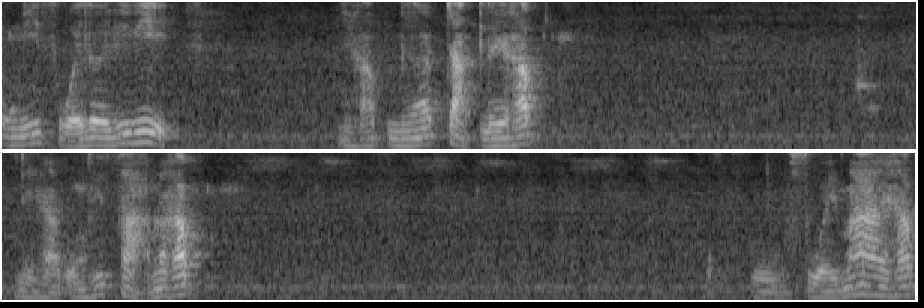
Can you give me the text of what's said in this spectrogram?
องค์นี้สวยเลยพี่พี่นี่ครับ เนื้อจัดเลยครับ นี่ครับ องค์ที่สามนะครับ โอ้สวยมากเลยครับ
